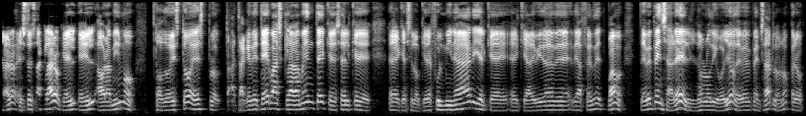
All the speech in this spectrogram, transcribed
Claro, esto está claro, que él, él ahora mismo, todo esto es pro- ataque de Tebas, claramente, que es el que, el que se lo quiere fulminar y el que, el que ha debido de, de hacer, de- vamos, debe pensar él, no lo digo yo, debe pensarlo, ¿no? Pero,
